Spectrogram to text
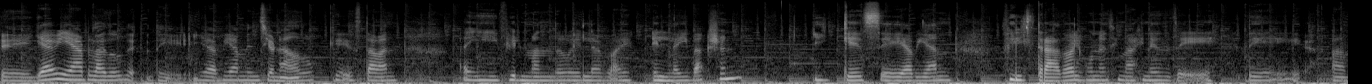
Eh, ya había hablado de, Ya había mencionado que estaban ahí filmando el live, el live action y que se habían filtrado algunas imágenes de. de um,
